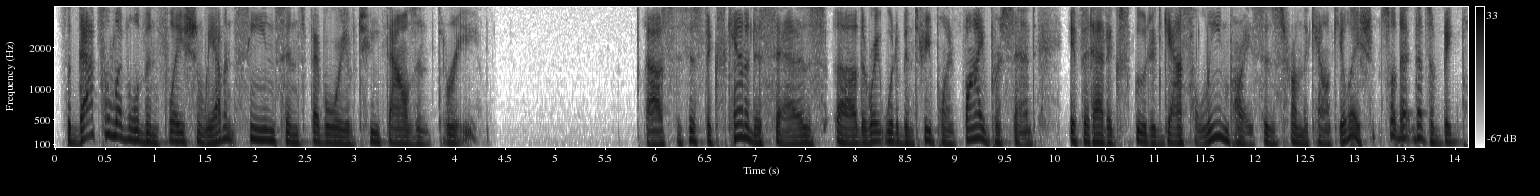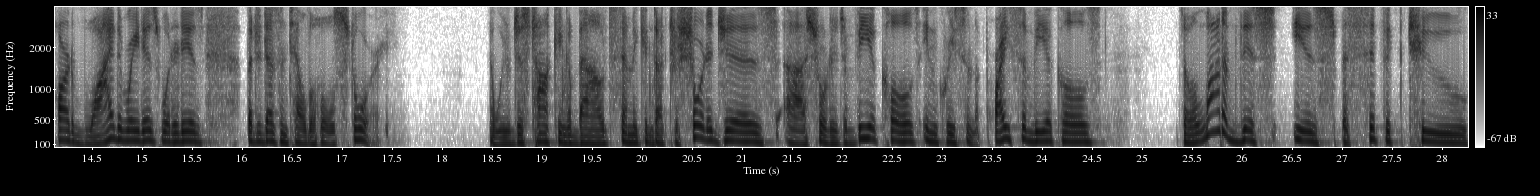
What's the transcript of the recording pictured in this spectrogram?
So that's a level of inflation we haven't seen since February of 2003. Uh, Statistics Canada says uh, the rate would have been 3.5% if it had excluded gasoline prices from the calculation. So that, that's a big part of why the rate is what it is, but it doesn't tell the whole story. And we were just talking about semiconductor shortages, uh, shortage of vehicles, increase in the price of vehicles. So a lot of this is specific to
